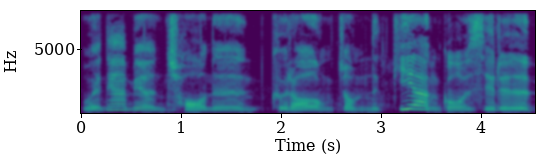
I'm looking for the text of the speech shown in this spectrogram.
왜냐하면 저는 그런 좀 느끼한 거 실은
